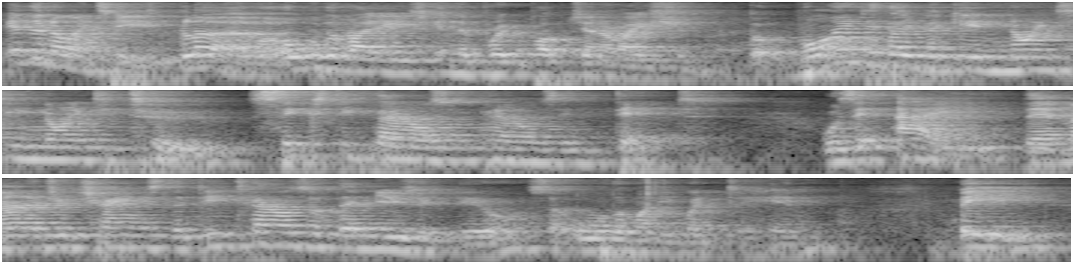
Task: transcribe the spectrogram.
In the 90s, Blur were all the rage in the Britpop generation. But why did they begin 1992 £60,000 in debt? Was it A, their manager changed the details of their music deal, so all the money went to him? B,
